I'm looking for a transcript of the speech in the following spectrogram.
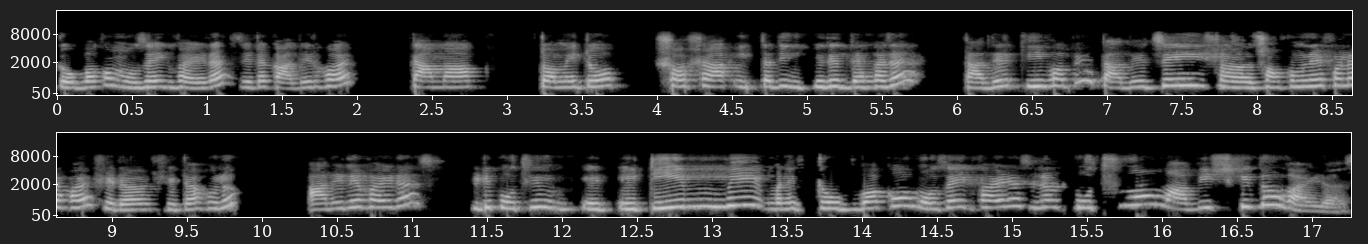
টোবাকো মোজাইক ভাইরাস যেটা কাদের হয়? তামাক, টমেটো শশা ইত্যাদি উদ্ভিদের দেখা যায়। তাদের কি হবে? তাদের যেই সংক্রমণের ফলে হয় সেটা সেটা হলো আরএনএ ভাইরাস এটি প্রথম এই টিএমবি মানে টোবাকো মোজাইক ভাইরাস এটা প্রথম আবিষ্কৃত ভাইরাস।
